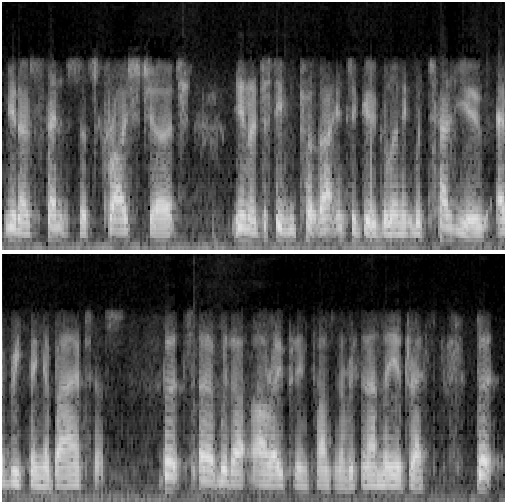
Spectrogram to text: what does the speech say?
you know, census Christchurch, you know, just even put that into Google and it would tell you everything about us. But uh, with our, our, opening times and everything and the address. But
